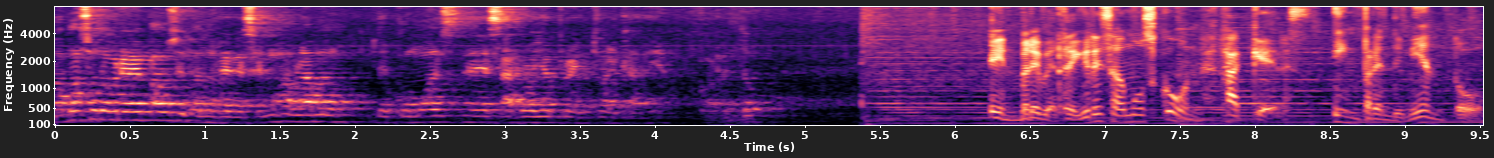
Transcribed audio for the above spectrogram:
Vamos a hacer una breve pausa y cuando regresemos hablamos de cómo se desarrolla el proyecto de Arcadia. ¿Correcto? En breve regresamos con Hackers, Emprendimiento,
